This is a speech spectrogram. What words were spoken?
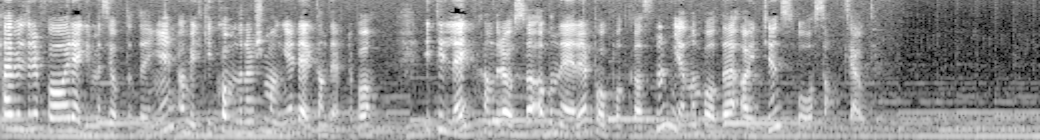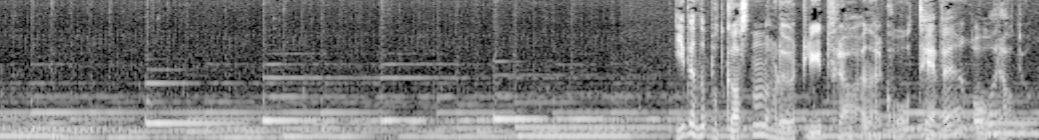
Her vil dere få regelmessige oppdateringer om hvilke kommende arrangementer dere kan delta på. I tillegg kan dere også abonnere på podkasten gjennom både iTunes og Soundcloud. I denne podkasten har du hørt lyd fra NRK TV og radio.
